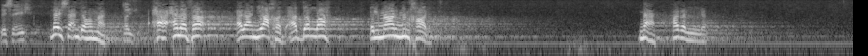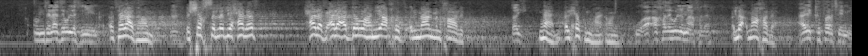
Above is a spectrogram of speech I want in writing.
ليس إيش؟ ليس عنده مال. طيب. حلف على أن يأخذ عبد الله المال من خالد. نعم هذا ال- هم ثلاثة ولا اثنين؟ ثلاثة هم. الشخص الذي حلف حلف على عبد الله أن يأخذ المال من خالد. طيب. نعم الحكم هنا. وأخذه ولا ما أخذه؟ لا ما أخذه. عليك كفارة يمين.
